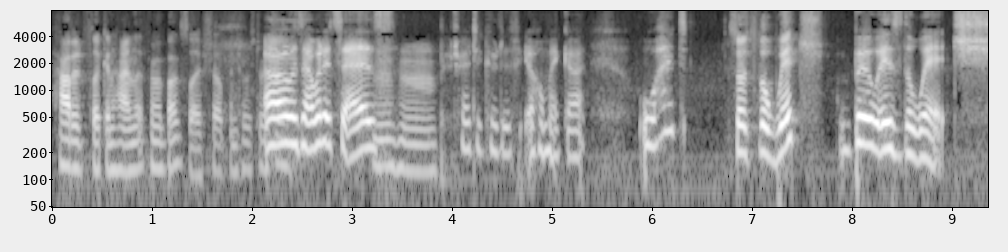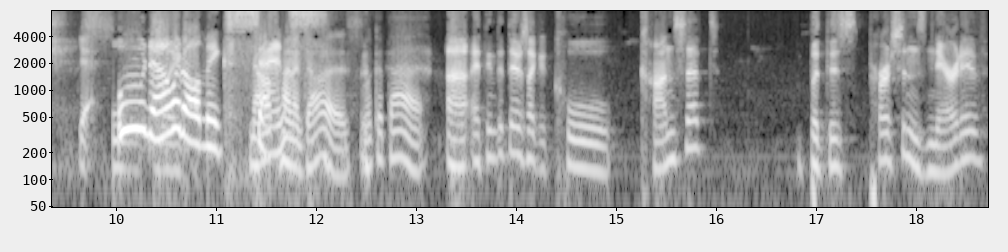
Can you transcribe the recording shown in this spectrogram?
How did Flik and Heimlich from a bug's life show up in Toy Story? Oh, 2? is that what it says? Mm-hmm. Boo tried to go to the. fu- Oh my god, what? So it's the witch. Boo is the witch. Yes. Ooh, now Like- it all makes sense. Now sense. it kind of does. Look at that. Uh, I think that there's like a cool concept, but this person's narrative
